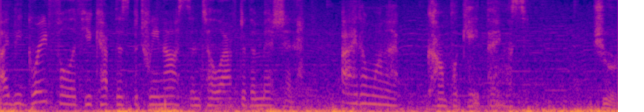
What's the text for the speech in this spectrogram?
I'd be grateful if you kept this between us until after the mission. I don't want to complicate things. Sure.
